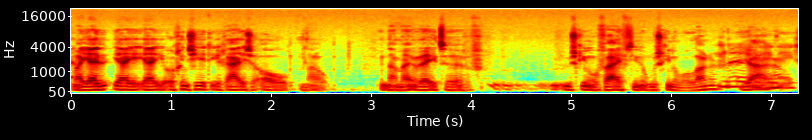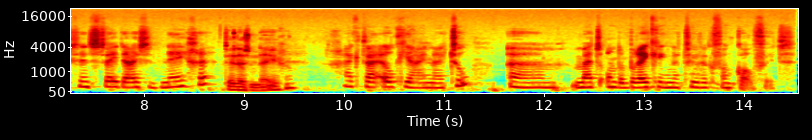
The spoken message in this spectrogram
Ja. Maar jij, jij, jij organiseert die reizen al, nou, naar mijn weten, misschien wel 15 of misschien nog wel langer Nee, nee, jaren. nee. Sinds 2009 2009. ga ik daar elk jaar naartoe. Ehm, met onderbreking natuurlijk van COVID.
